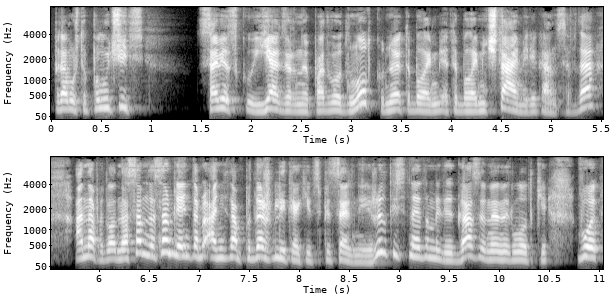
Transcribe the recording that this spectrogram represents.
потому что получить советскую ядерную подводную лодку, но это была, это была мечта американцев, да, она подала, на самом, на самом деле они там, они там подожгли какие-то специальные жидкости на этом, или газы на этой лодке, вот,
